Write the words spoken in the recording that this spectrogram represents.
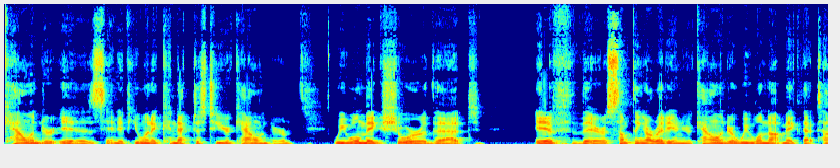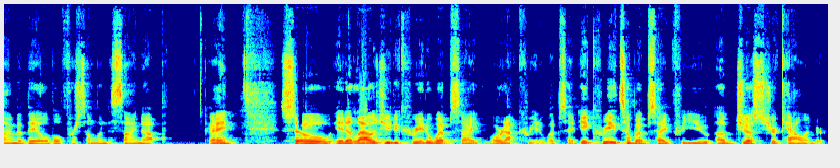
calendar is. And if you want to connect us to your calendar, we will make sure that if there's something already on your calendar, we will not make that time available for someone to sign up. Okay. So it allows you to create a website or not create a website. It creates a website for you of just your calendar.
